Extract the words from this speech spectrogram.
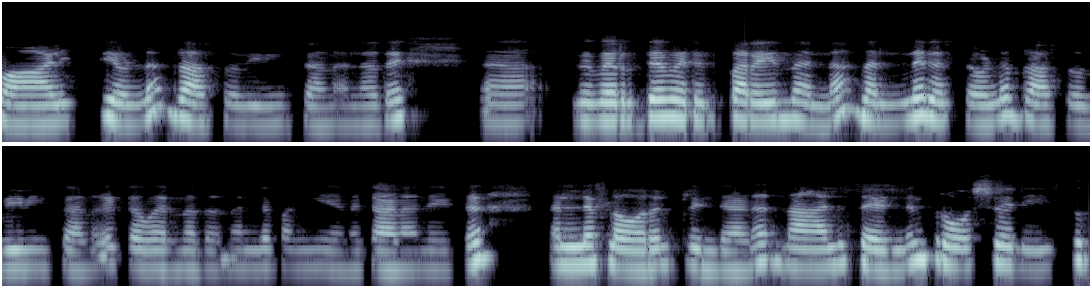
ക്വാളിറ്റി ഉള്ള ബ്രാസോ വീവിങ്സ് ആണ്. അല്ലാതെ വെറുതെ പറയുന്നതല്ല. നല്ല രസമുള്ള ബ്രാസോ വീവിങ്സ് ആണ് കേട്ടോ വരുന്നത്. നല്ല ഭംഗിയാണ് കാണാനായിട്ട്. നല്ല ഫ്ലോറൽ പ്രിന്റ് ആണ്. നാല് സൈഡിലും ക്രോഷോ ലേസും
